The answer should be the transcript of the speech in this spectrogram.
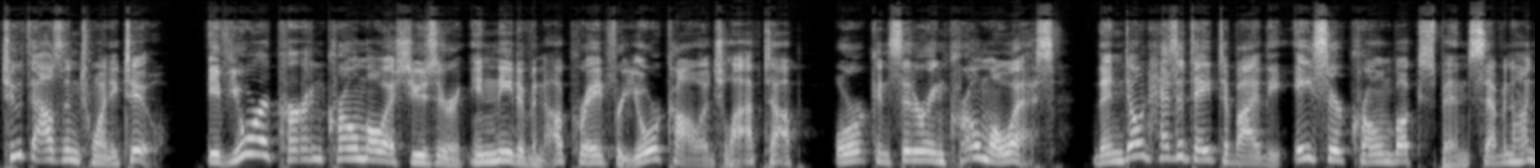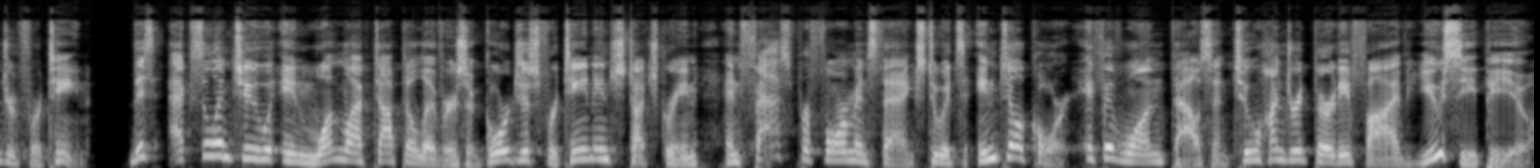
2022. If you're a current Chrome OS user in need of an upgrade for your college laptop or considering Chrome OS, then don't hesitate to buy the Acer Chromebook Spin 714. This excellent 2-in-1 laptop delivers a gorgeous 14-inch touchscreen and fast performance thanks to its Intel Core i5-1235U CPU.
